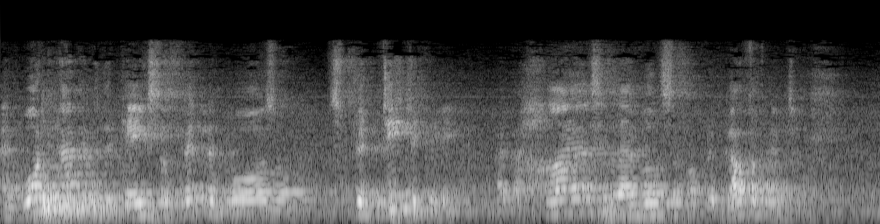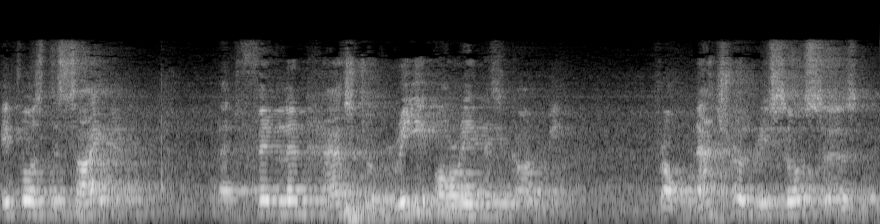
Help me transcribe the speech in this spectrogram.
And what happened in the case of Finland was, strategically, at the highest levels of the government, it was decided that Finland has to reorient its economy from natural resources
